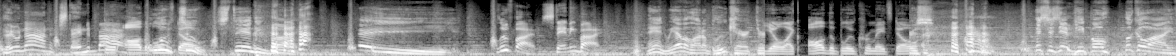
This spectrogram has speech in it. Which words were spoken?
Blue 9, standing Dude, by. all the Blue blues, though. 2 standing by. hey. Blue 5, standing by. Man, we have a lot of blue characters. Yo, like all the blue crewmates, though. This is it, people. Look alive.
